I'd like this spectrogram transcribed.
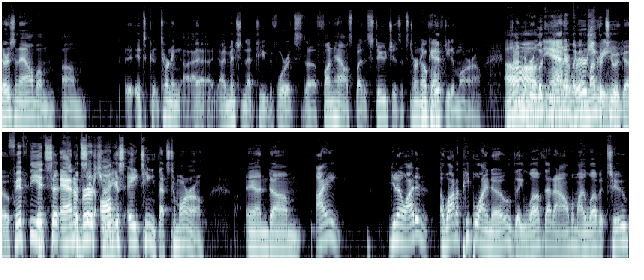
there's an album. Um, it's turning. I, I mentioned that to you before. It's uh, Funhouse by the Stooges. It's turning Okay. 50 tomorrow. 'Cause I remember Oh, looking at it like a month or two ago. 50th It said- It anniversary. said August 18th. That's tomorrow. And um, I you know, I didn't. A lot of people I know they love that album. I love it too.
